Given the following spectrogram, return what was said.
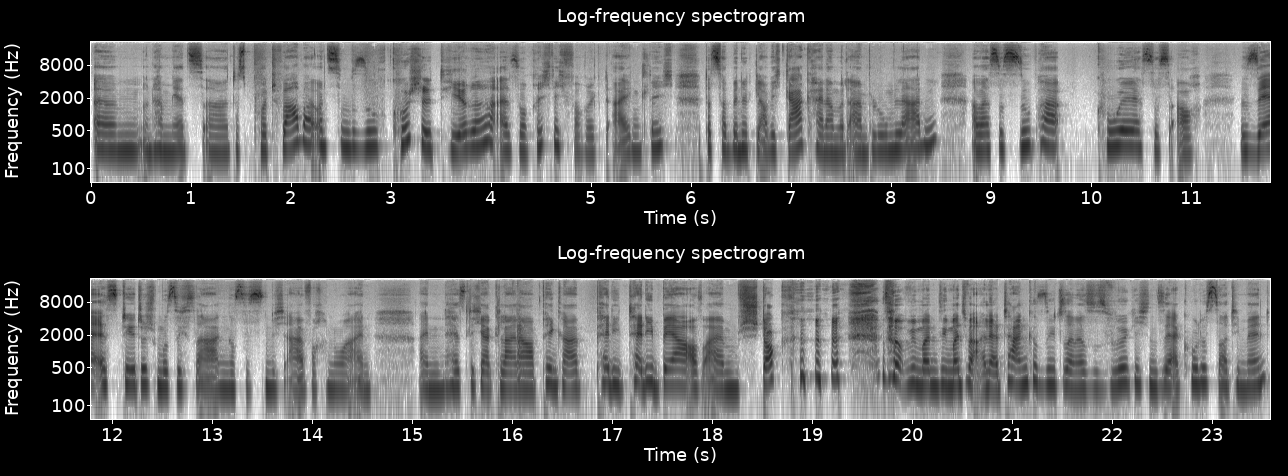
ähm, und haben jetzt äh, das Portoir bei uns zum Besuch. Kuscheltiere, also richtig verrückt eigentlich. Das verbindet, glaube ich, gar keiner mit einem Blumenladen. Aber es ist super cool. Es ist auch sehr ästhetisch, muss ich sagen. Es ist nicht einfach nur ein, ein hässlicher kleiner pinker Paddy Teddybär auf einem Stock, so wie man sie manchmal an der Tanke sieht, sondern es ist wirklich ein sehr cooles Sortiment.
